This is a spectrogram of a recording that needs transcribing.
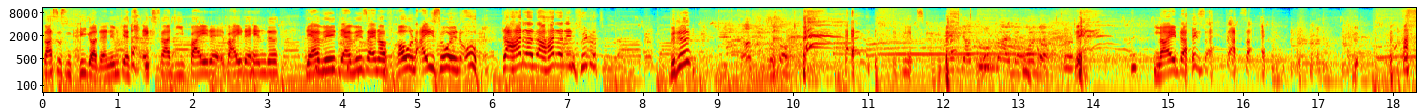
Das ist ein Krieger, der nimmt jetzt extra die beide, beide Hände. Der will, der will seiner Frau ein Eis holen. Oh, da hat er, da hat er den Füller. Bitte? Nein, da ist, da ist, da ist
